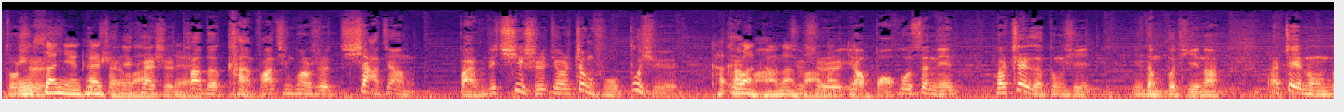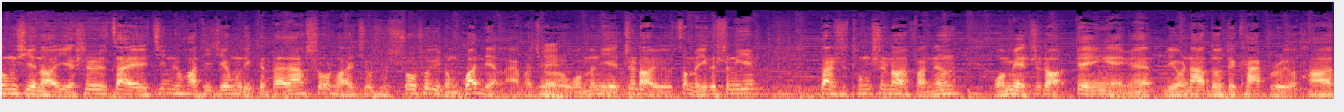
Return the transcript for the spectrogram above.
都是零三年开始，三年开始，它的砍伐情况是下降。百分之七十就是政府不许砍伐，就是要保护森林。他说这个东西你怎么不提呢？那这种东西呢，也是在今日话题节目里跟大家说出来，就是说出一种观点来吧。就是我们也知道有这么一个声音，但是同时呢，反正我们也知道电影演员 Leonardo DiCaprio 他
